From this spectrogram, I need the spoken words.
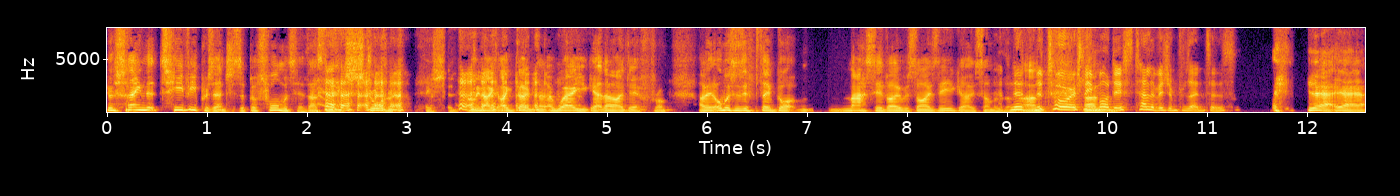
You're saying that TV presenters are performative. That's an extraordinary I mean, I, I, don't know where you get that idea from. I mean, almost as if they've got massive, oversized egos. Some of them, um, notoriously um, modest television presenters. Yeah, yeah, yeah.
